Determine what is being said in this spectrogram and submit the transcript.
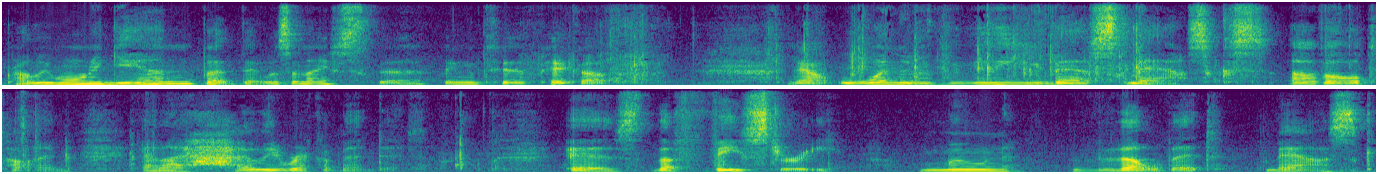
Probably won't again, but that was a nice uh, thing to pick up. Now, one of the best masks of all time, and I highly recommend it, is the Facetory Moon Velvet mask.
